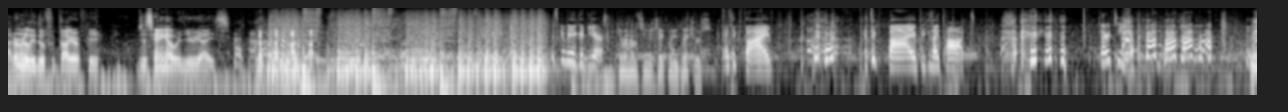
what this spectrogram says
I don't really do photography. Just hang out with you guys. Be a good year. Kim, I haven't seen you take many pictures. I took five. I took five because I talked. 13. We've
